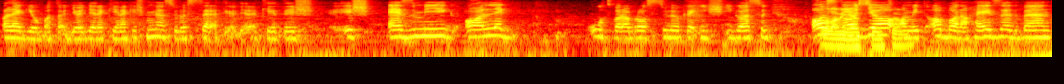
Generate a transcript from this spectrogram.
a legjobbat adja a gyerekének, és minden szülő szereti a gyerekét, és, és ez még a legótvarabb rossz szülőkre is igaz, hogy azt Valamilyen adja, szinten. amit abban a helyzetben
